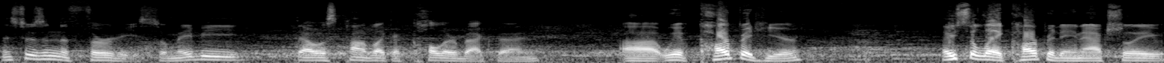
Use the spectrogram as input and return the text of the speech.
this was in the 30s, so maybe that was kind of like a color back then. Uh, we have carpet here. I used to lay carpeting actually.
